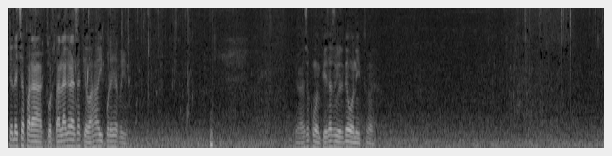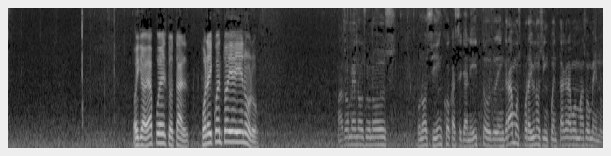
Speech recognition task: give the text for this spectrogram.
Se le echa para cortar la grasa que baja ahí por ese río. Mira eso como empieza a subir de bonito. Vea. Oiga, vea pues el total. ¿Por ahí cuánto hay ahí en oro? Más o menos unos unos 5 castellanitos, en gramos por ahí unos 50 gramos más o menos.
